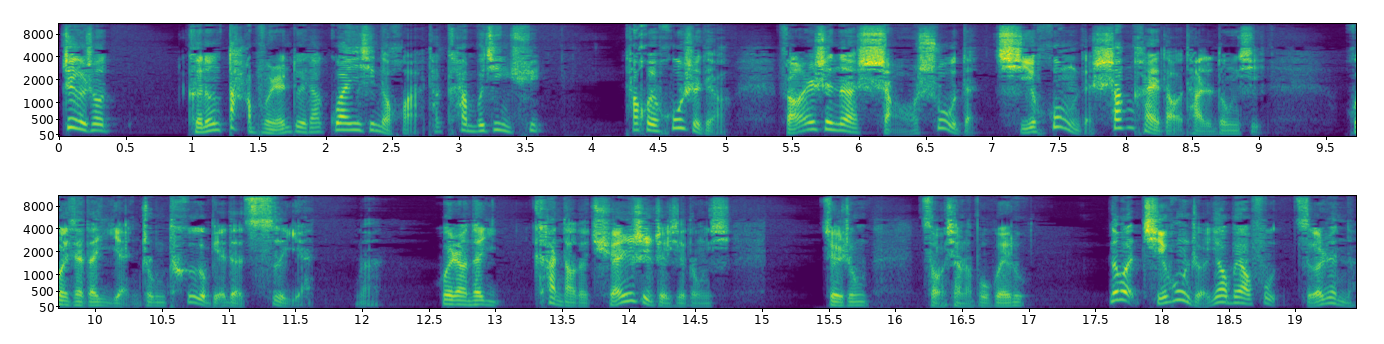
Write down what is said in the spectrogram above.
这个时候，可能大部分人对他关心的话，他看不进去。他会忽视掉，反而是那少数的起哄的伤害到他的东西，会在他眼中特别的刺眼啊，会让他看到的全是这些东西，最终走向了不归路。那么起哄者要不要负责任呢？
